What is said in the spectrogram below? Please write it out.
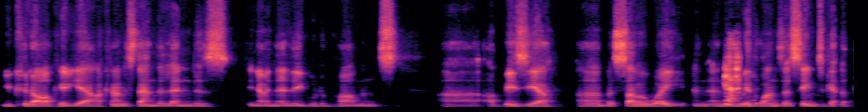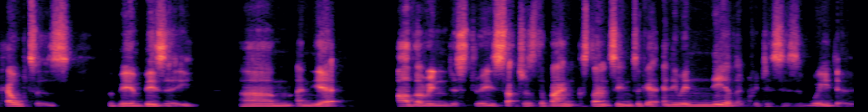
You could argue, yeah, I can understand the lenders, you know, in their legal departments uh, are busier, uh, but so are we. And, and yeah. we're the ones that seem to get the pelters for being busy. Um, and yet, other industries, such as the banks, don't seem to get anywhere near the criticism we do.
